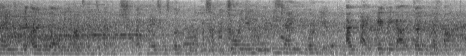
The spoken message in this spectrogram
change a bit overwhelming and I tend to belch. Okay, so it's going to warn you. So if you join in with the change, you won't hear it. Okay, here we go. Don't remember.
